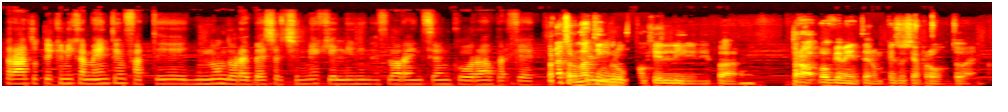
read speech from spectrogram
Tra l'altro tecnicamente infatti non dovrebbe esserci né Chiellini né Florenzi ancora perché... Però è tornato Chiellini... in gruppo Chiellini mi pare. Però ovviamente non penso sia pronto, ecco.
